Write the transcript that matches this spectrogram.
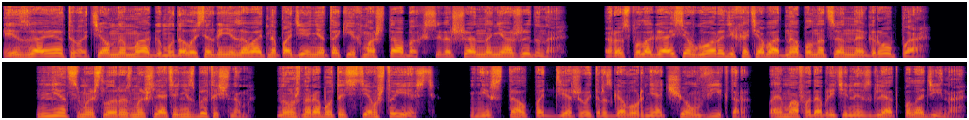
Из-за этого темным магам удалось организовать нападение в таких масштабах совершенно неожиданно. Располагайся в городе хотя бы одна полноценная группа. Нет смысла размышлять о несбыточном. Нужно работать с тем, что есть. Не стал поддерживать разговор ни о чем Виктор, поймав одобрительный взгляд паладина.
